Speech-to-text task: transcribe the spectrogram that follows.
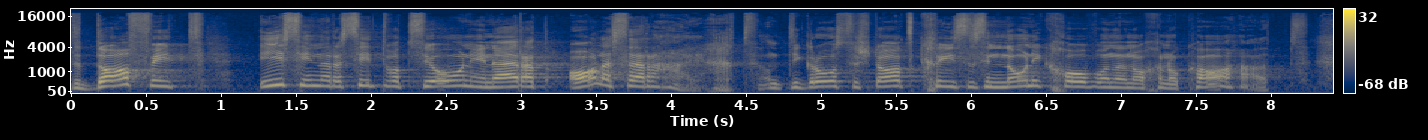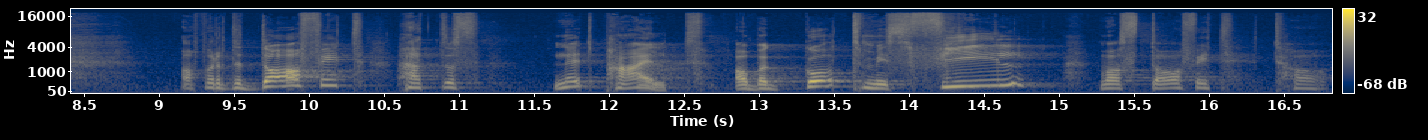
Der David in seiner Situation, in er hat alles erreicht. Und die grossen Staatskrisen sind noch nicht gekommen, die er nachher noch hat. Aber der David hat das nicht peilt. Aber Gott missfiel, was David tat.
